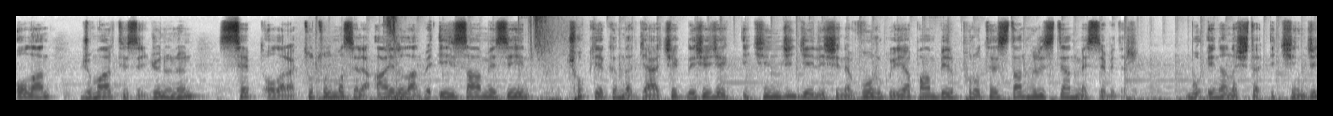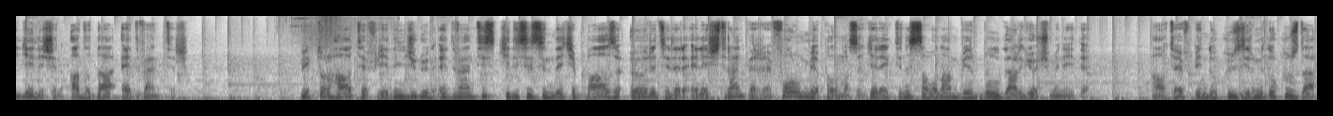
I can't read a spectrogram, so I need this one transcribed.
olan cumartesi gününün sept olarak tutulmasıyla ayrılan ve İsa Mesih'in çok yakında gerçekleşecek ikinci gelişine vurgu yapan bir protestan Hristiyan mezhebidir. Bu inanışta ikinci gelişin adı da Advent'tir. Viktor Houteff 7. gün Adventist Kilisesi'ndeki bazı öğretileri eleştiren ve reform yapılması gerektiğini savunan bir Bulgar göçmeniydi. Houteff 1929'da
